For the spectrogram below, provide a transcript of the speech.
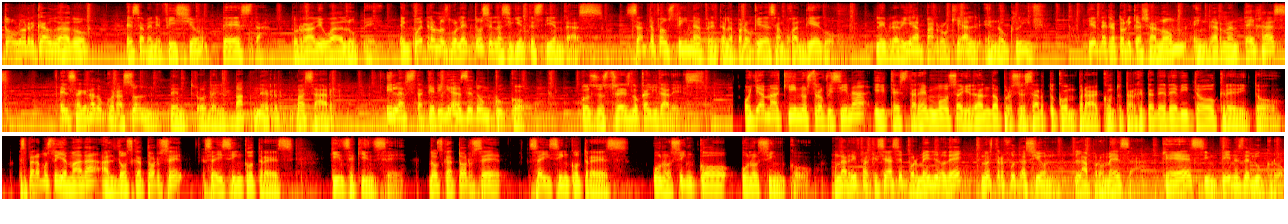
Todo lo recaudado es a beneficio de esta, tu Radio Guadalupe. Encuentra los boletos en las siguientes tiendas. Santa Faustina frente a la parroquia de San Juan Diego. Librería parroquial en Oak Cliff. Tienda Católica Shalom en Garland, Texas. El Sagrado Corazón dentro del Wagner Bazar. Y las taquerías de Don Cuco, con sus tres localidades. O llama aquí nuestra oficina y te estaremos ayudando a procesar tu compra con tu tarjeta de débito o crédito. Esperamos tu llamada al 214-653-1515. 214 653-1515. Una rifa que se hace por medio de nuestra fundación, La Promesa, que es sin fines de lucro.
